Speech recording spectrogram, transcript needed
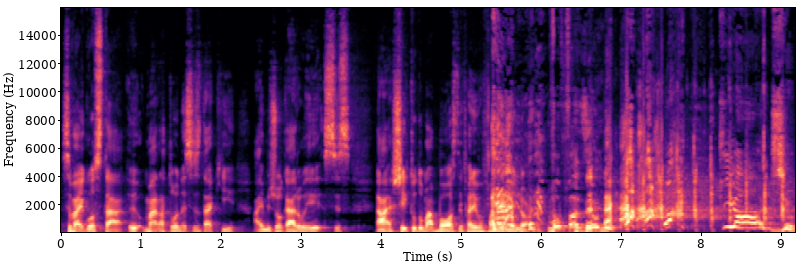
você vai gostar. Eu, maratona esses daqui. Aí me jogaram esses. ah, Achei tudo uma bosta e falei, vou fazer melhor. Vou fazer o meu. que ódio,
